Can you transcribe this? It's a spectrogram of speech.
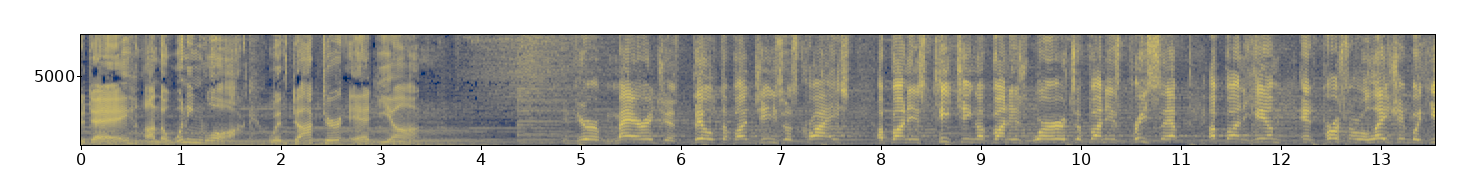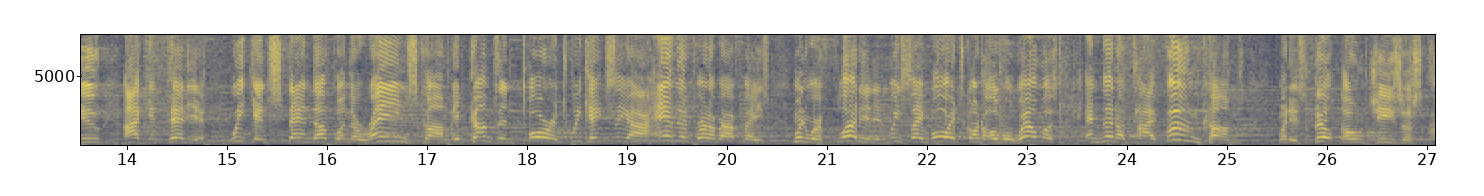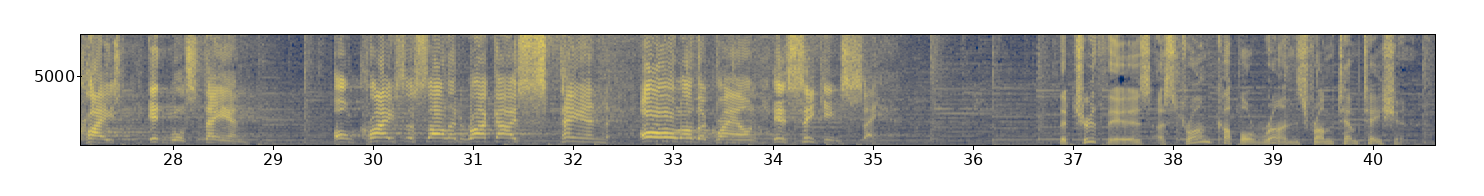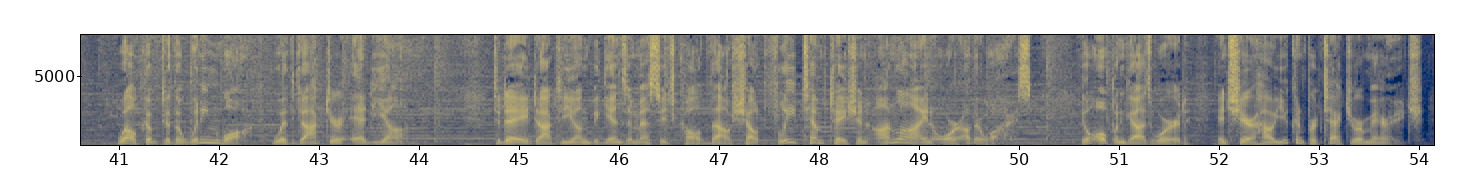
Today on The Winning Walk with Dr. Ed Young. If your marriage is built upon Jesus Christ, upon His teaching, upon His words, upon His precept, upon Him in personal relationship with you, I can tell you, we can stand up when the rains come. It comes in torrents. We can't see our hand in front of our face when we're flooded and we say, Boy, it's going to overwhelm us. And then a typhoon comes. When it's built on Jesus Christ, it will stand. On Christ, the solid rock, I stand. All other ground is sinking sand. The truth is, a strong couple runs from temptation. Welcome to the Winning Walk with Dr. Ed Young. Today, Dr. Young begins a message called Thou Shalt Flee Temptation online or otherwise. He'll open God's Word and share how you can protect your marriage.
